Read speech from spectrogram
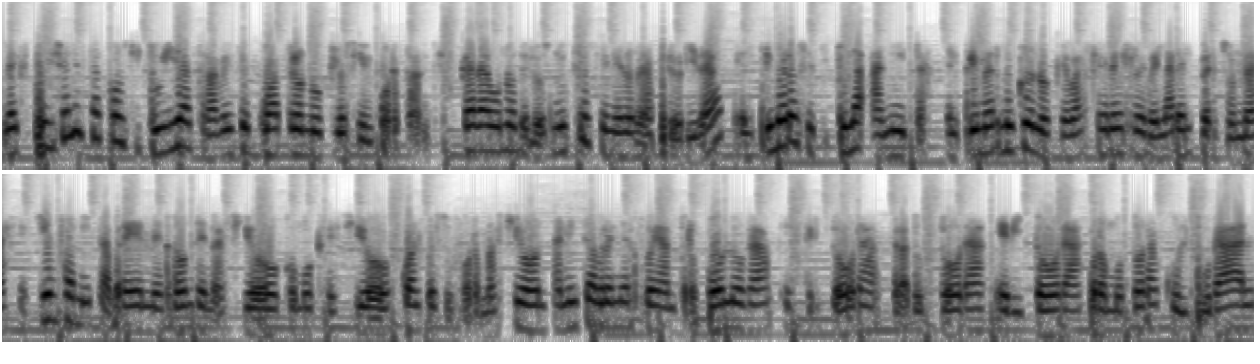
La exposición está constituida a través de cuatro núcleos importantes. Cada uno de los núcleos tiene una prioridad. El primero se titula Anita. El primer núcleo lo que va a hacer es revelar el personaje. ¿Quién fue Anita Brenner? ¿Dónde nació? ¿Cómo creció? ¿Cuál fue su formación? Anita Brenner fue antropóloga, escritora, traductora, editora, promotora cultural,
